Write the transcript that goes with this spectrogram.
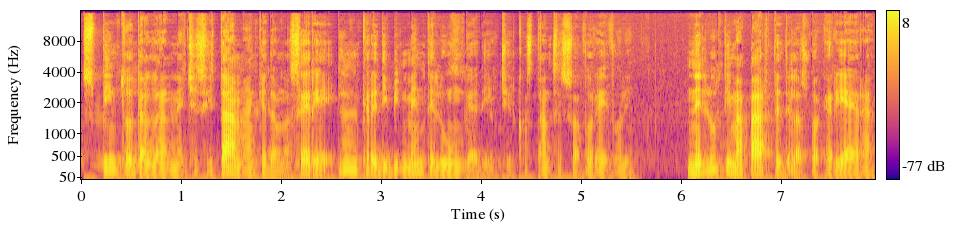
Spinto dalla necessità, ma anche da una serie incredibilmente lunga di circostanze sfavorevoli, nell'ultima parte della sua carriera,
